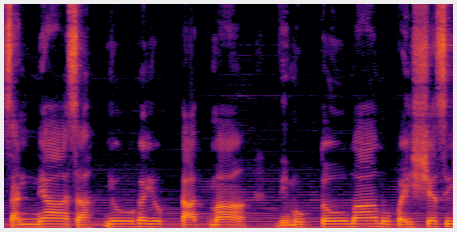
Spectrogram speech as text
सन्न्यासः योगयुक्तात्मा विमुक्तो मामुपैष्यसि।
